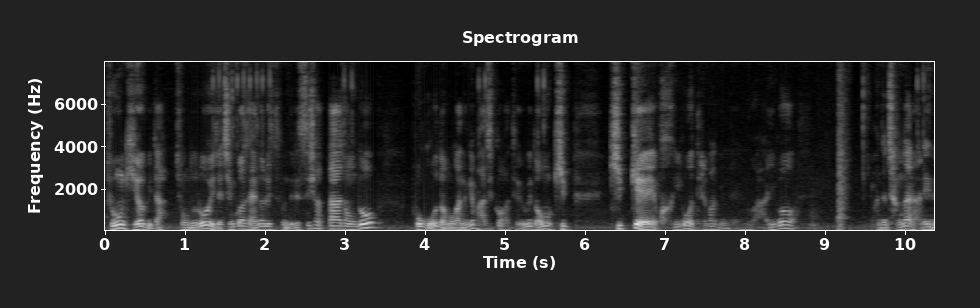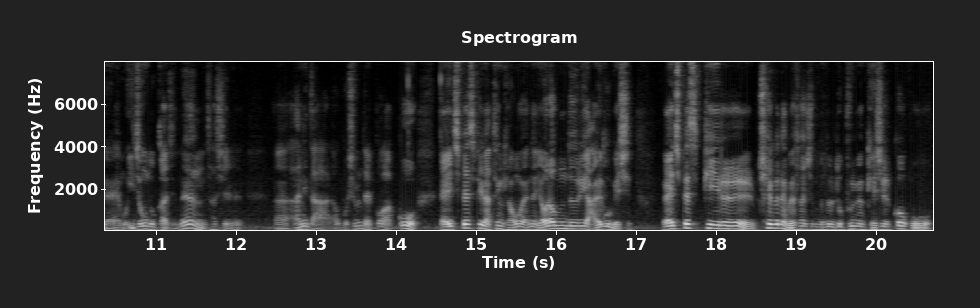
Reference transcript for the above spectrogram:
좋은 기업이다 정도로 이제 증권사 애널리스트 분들이 쓰셨다 정도 보고 넘어가는 게 맞을 것 같아요. 여기 너무 깊, 깊게, 와, 이거 대박이네. 와, 이거 완전 장난 아니네. 뭐 이 정도까지는 사실 아, 아니다라고 보시면 될 것 같고 HPSP 같은 경우에는 여러분들이 알고 계신 HPSP를 최근에 매수하신 분들도 분명 계실 거고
